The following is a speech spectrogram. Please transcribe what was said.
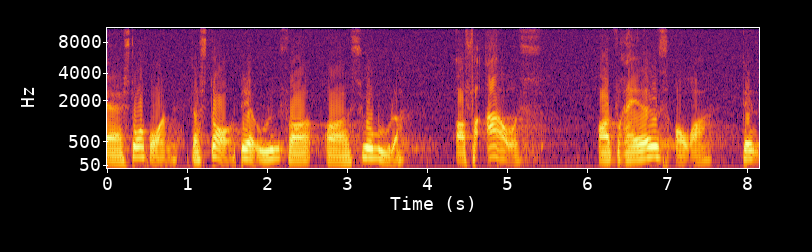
af storbroren, der står der udenfor og surmuler og forarves og vredes over den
